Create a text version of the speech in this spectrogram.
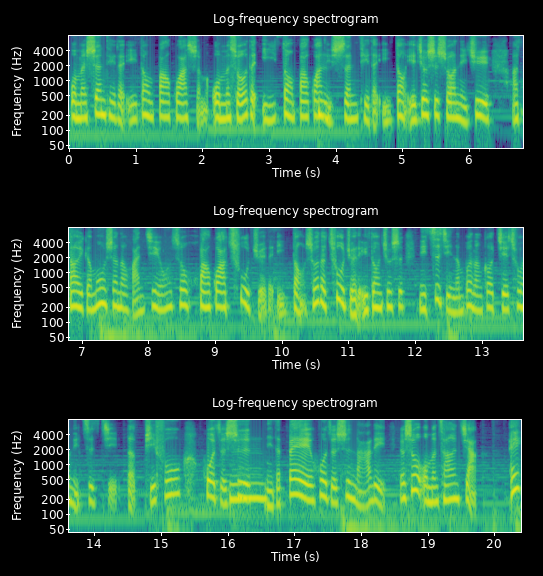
我们身体的移动包括什么？我们所谓的移动，包括你身体的移动，嗯、也就是说，你去啊到一个陌生的环境，或者说包括触觉的移动。所有的触觉的移动，就是你自己能不能够接触你自己的皮肤，或者是你的背，嗯、或者是哪里？有时候我们常常讲，哎。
